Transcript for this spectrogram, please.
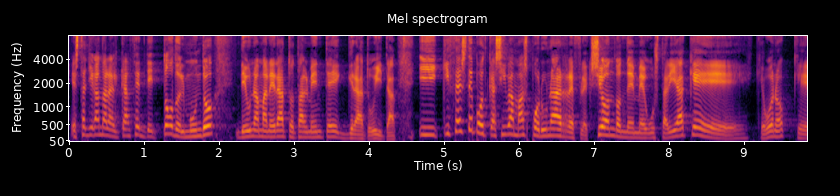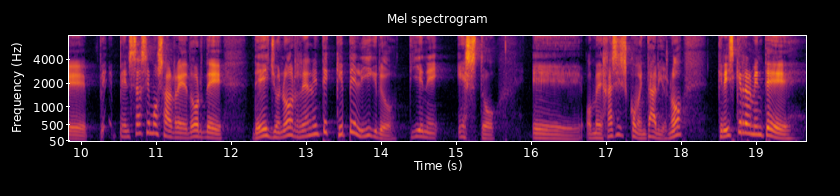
está llegando al alcance de todo el mundo de una manera totalmente gratuita. Y quizá este podcast iba más por una reflexión donde me gustaría que, que bueno, que pensásemos alrededor de, de ello, ¿no? Realmente, ¿qué peligro tiene esto? Eh, o me dejaseis comentarios, ¿no? ¿Creéis que realmente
